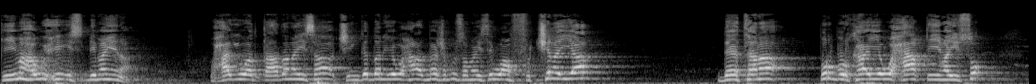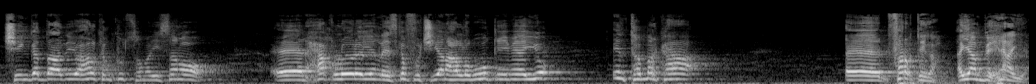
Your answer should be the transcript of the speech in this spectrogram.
qiimaha wixii isdhimayna. Waxaagii waad qaadanaysaa jingadan iyo waxaanaad meesha ku samaysay waan fujinayaa deetana burburkaa iyo waxaa qiimayso jiingadaadiioo halkan ku samaysanoo xaq loo leeya in layska fujiyana ha laguu qiimeeyo. Inta markaa farqiga ayaan bixinaya.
